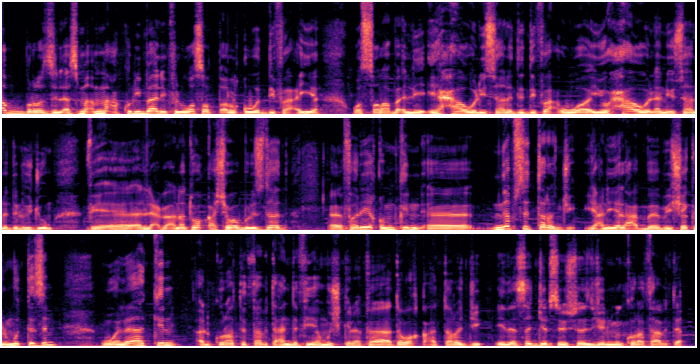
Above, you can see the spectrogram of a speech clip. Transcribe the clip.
أبرز الأسماء مع كوليبالي في الوسط القوة الدفاعية والصلابة اللي يحاول يساند الدفاع ويحاول أن يساند الهجوم في آه، اللعبه أنا أتوقع شباب بلوزداد آه، فريق ممكن آه، نفس الترجي يعني يلعب بشكل متزن ولكن الكرات الثابتة عنده فيها مشكلة. فأتوقع الترجي إذا سجل سيسجل من كرة ثابتة.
